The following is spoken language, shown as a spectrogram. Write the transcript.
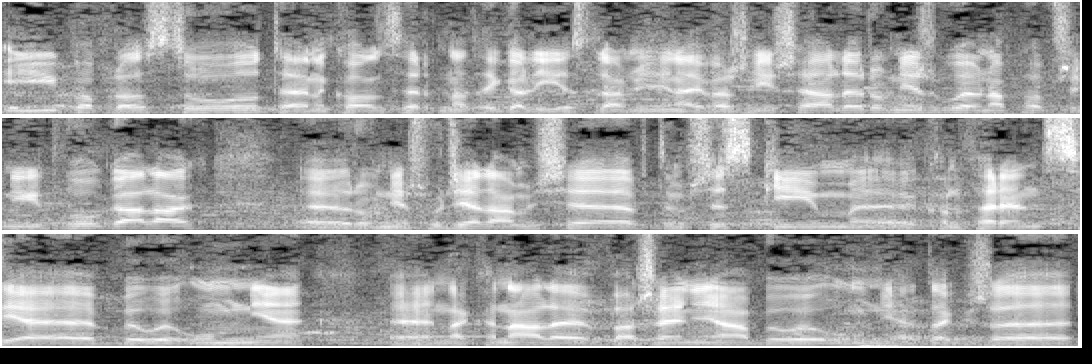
i po prostu ten koncert na tej gali jest dla mnie najważniejszy, ale również byłem na poprzednich dwóch galach, e, również udzielam się w tym wszystkim, e, konferencje były u mnie e, na kanale, ważenia były u mnie, także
